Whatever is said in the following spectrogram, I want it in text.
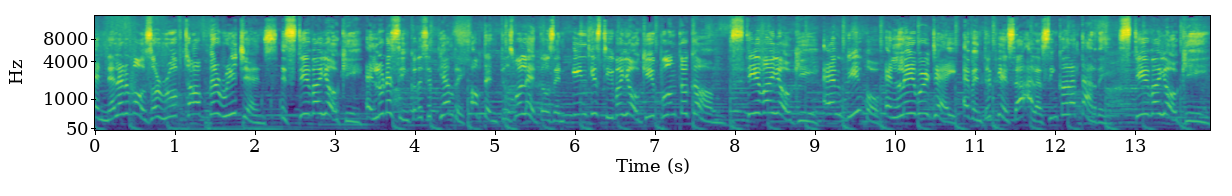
en el hermoso rooftop de Regents. Steve Aoki, el lunes 5 de septiembre. Obtén tus boletos en indysteveaoki.com. Steve Aoki, en vivo, en Labor Day. Evento empieza a las 5 de la tarde. Steve Aoki.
